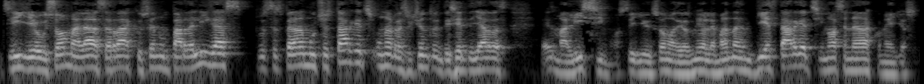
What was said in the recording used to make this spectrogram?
Sí, yo usó mal a la cerrada que usé en un par de ligas, pues esperaban muchos targets, una recepción 37 yardas, es malísimo. Sí, usó, Dios mío, le mandan 10 targets y no hace nada con ellos.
